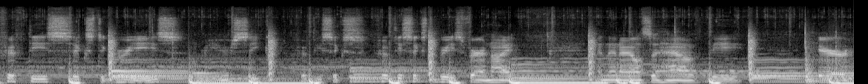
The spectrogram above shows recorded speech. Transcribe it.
56 degrees, right here, Seek, 56, 56 degrees Fahrenheit. And then I also have the air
